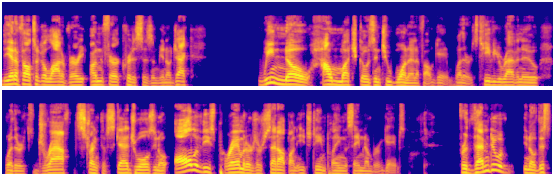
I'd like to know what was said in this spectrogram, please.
the NFL took a lot of very unfair criticism. You know, Jack, we know how much goes into one NFL game, whether it's TV revenue, whether it's draft strength of schedules, you know, all of these parameters are set up on each team playing the same number of games. For them to have, you know, this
